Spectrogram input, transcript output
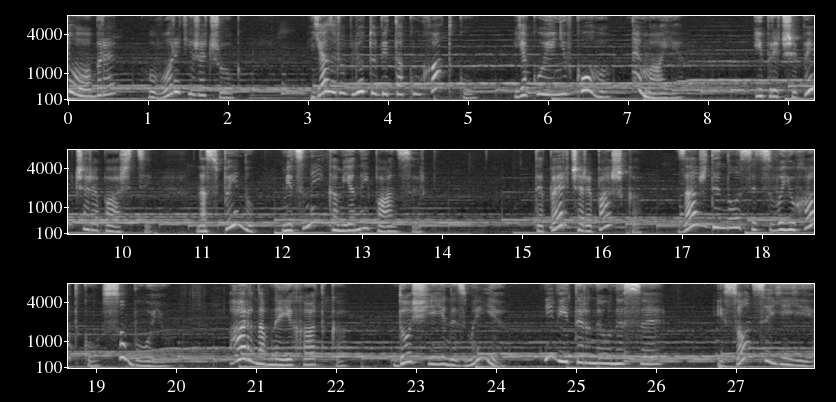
Добре, говорить їжачок. Я зроблю тобі таку хатку, якої ні в кого немає. І причепив черепашці на спину міцний кам'яний панцир. Тепер черепашка завжди носить свою хатку з собою. Гарна в неї хатка, дощ її не змиє, і вітер не унесе, і сонце її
